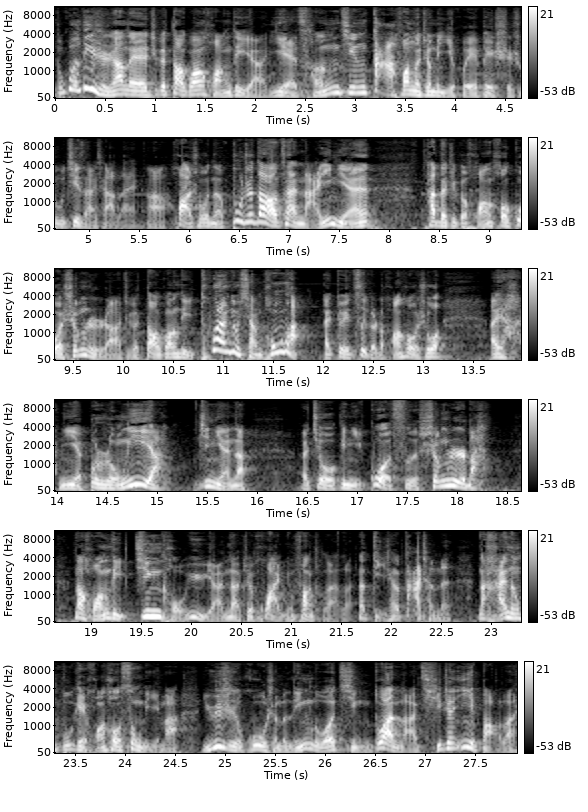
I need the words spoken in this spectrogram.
不过历史上的这个道光皇帝啊，也曾经大方的这么一回被史书记载下来啊。话说呢，不知道在哪一年，他的这个皇后过生日啊，这个道光帝突然就想通了，哎，对自个儿的皇后说：“哎呀，你也不容易呀，今年呢，呃，就给你过次生日吧。”那皇帝金口玉言呢，这话已经放出来了。那底下的大臣们，那还能不给皇后送礼吗？于是乎，什么绫罗锦缎了、奇珍异宝了，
